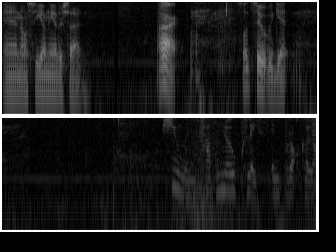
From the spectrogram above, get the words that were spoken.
and I'll see you on the other side. All right, so let's see what we get. Humans have no place in Brokilon.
